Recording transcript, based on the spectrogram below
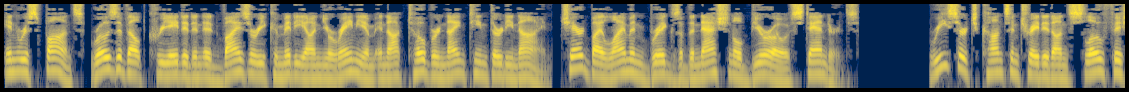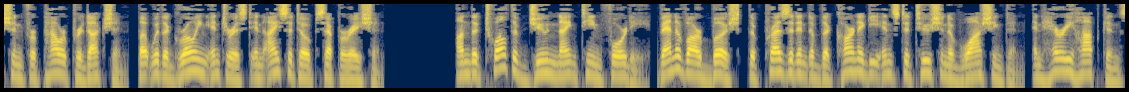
In response, Roosevelt created an advisory committee on uranium in October 1939, chaired by Lyman Briggs of the National Bureau of Standards. Research concentrated on slow fission for power production, but with a growing interest in isotope separation. On 12 June 1940, Vannevar Bush, the president of the Carnegie Institution of Washington, and Harry Hopkins,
